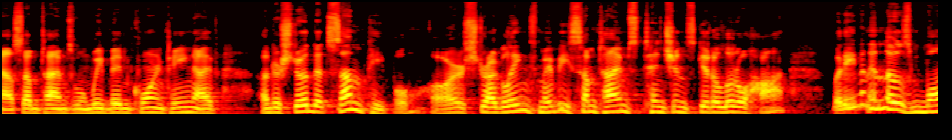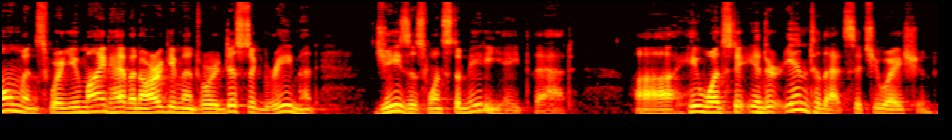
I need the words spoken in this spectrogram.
Now, sometimes when we've been quarantined, I've understood that some people are struggling. Maybe sometimes tensions get a little hot. But even in those moments where you might have an argument or a disagreement, Jesus wants to mediate that. Uh, he wants to enter into that situation.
